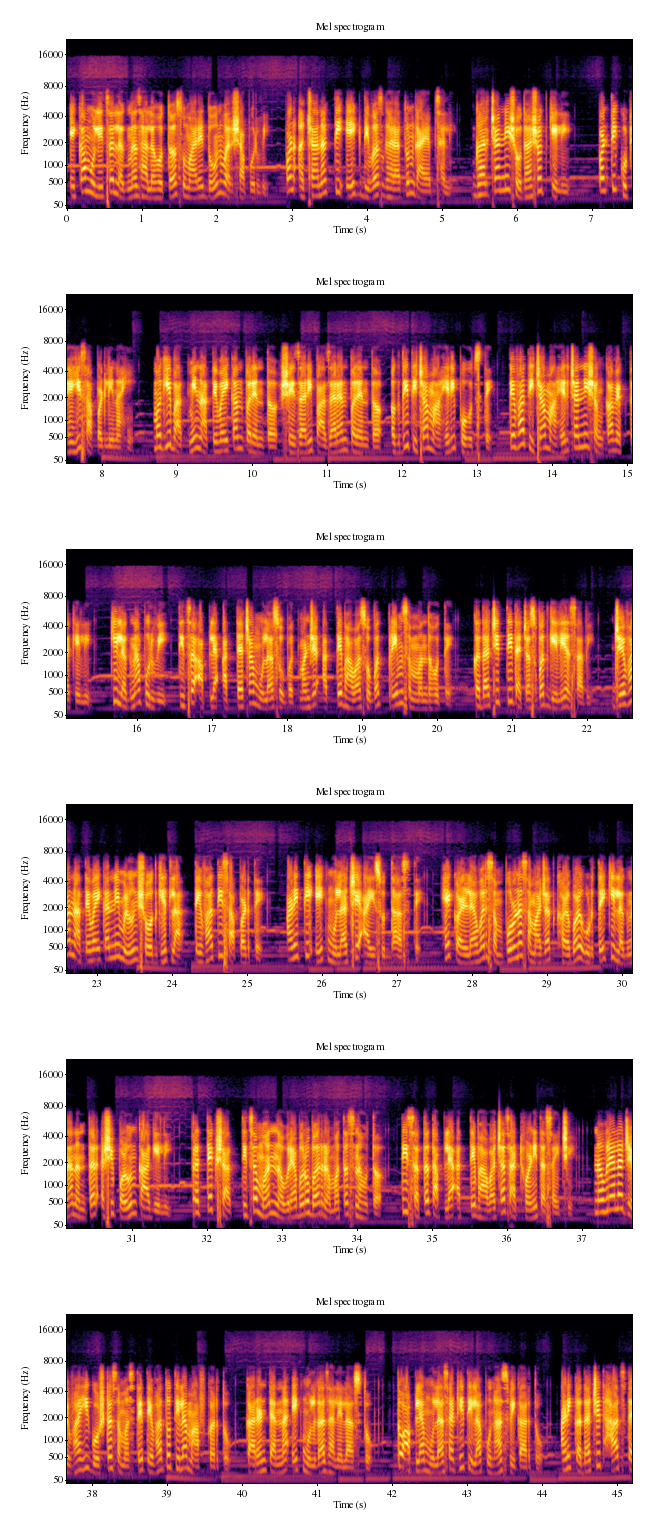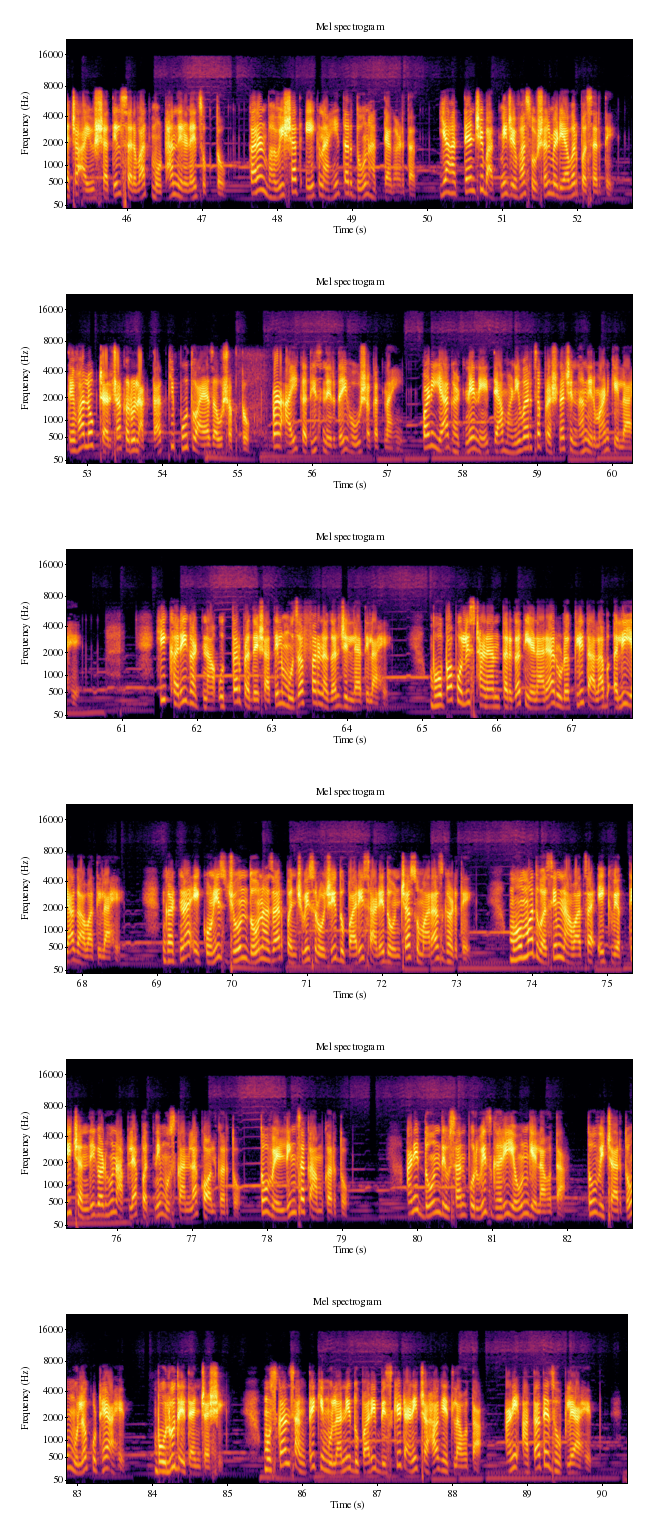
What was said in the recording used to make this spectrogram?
एका मुलीचं लग्न झालं होतं सुमारे दोन वर्षापूर्वी. पण अचानक ती एक दिवस घरातून गायब झाली. घरच्यांनी शोधाशोध केली पण ती कुठेही सापडली नाही. मग ही बातमी नातेवाईकांपर्यंत शेजारी पाजाऱ्यांपर्यंत अगदी तिच्या माहेरी पोहोचते. तेव्हा तिच्या माहेरच्यांनी शंका व्यक्त केली की लग्नापूर्वी तिचं आपल्या आत्याच्या मुलासोबत म्हणजे आत्ते भावासोबत प्रेम संबंध होते. कदाचित ती त्याच्यासोबत गेली असावी. जेव्हा नातेवाईकांनी मिळून शोध घेतला तेव्हा ती सापडते. आणि ती एक मुलाची आई सुद्धा असते. हे कळल्यावर संपूर्ण समाजात खळबळ उडते की लग्नानंतर अशी पळून का गेली? प्रत्यक्षात तिचं मन नवऱ्याबरोबर रमतच नव्हतं. ती सतत आपल्या आत्ते भावाच्याच आठवणीत असायची. नवऱ्याला जेव्हा ही गोष्ट समजते तेव्हा तो तिला माफ करतो कारण त्यांना एक मुलगा झालेला असतो. तो आपल्या मुलासाठी तिला पुन्हा स्वीकारतो आणि कदाचित हाच त्याच्या आयुष्यातील सर्वात मोठा निर्णय चुकतो. कारण भविष्यात एक नाही तर दोन हत्या घडतात. या हत्यांची बातमी जेव्हा सोशल मीडियावर पसरते तेव्हा लोक चर्चा करू लागतात की पूत वाया जाऊ शकतो पण आई कधीच निर्दयी होऊ शकत नाही. पण या घटनेने त्या म्हणीवरचं प्रश्नचिन्ह निर्माण केलं आहे. ही खरी घटना उत्तर प्रदेशातील मुझफ्फरनगर जिल्ह्यातील आहे. भोपा पोलीस ठाण्याअंतर्गत येणाऱ्या रुडकली तालाब अली या गावातील आहे. घटना एकोणीस जून दोन हजार पंचवीस रोजी दुपारी साडेदोनच्या सुमारास घडते. मोहम्मद वसीम नावाचा एक व्यक्ती चंदीगडहून आपल्या पत्नी मुस्कानला कॉल करतो. तो वेल्डिंगचं काम करतो. आणि दोन दिवसांपूर्वीच घरी येऊन गेला होता. तो विचारतो मुलं कुठे आहेत? बोलू दे त्यांच्याशी. मुस्कान सांगते की मुलांनी दुपारी बिस्किट आणि चहा घेतला होता आणि आता ते झोपले आहेत.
